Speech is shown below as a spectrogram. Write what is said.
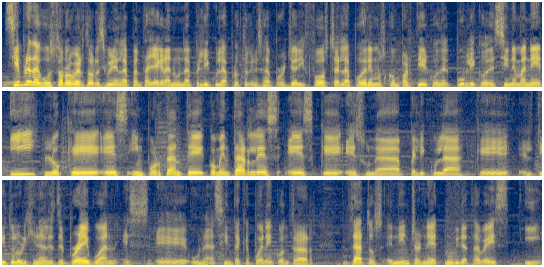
Siempre da gusto, Roberto, recibir en la pantalla grande una película protagonizada por Jodie Foster. La podremos compartir con el público de Cinemanet. Y lo que es importante comentarles es que es una película que el título original es The Brave One. Es eh, una cinta que pueden encontrar datos en Internet Movie Database y.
